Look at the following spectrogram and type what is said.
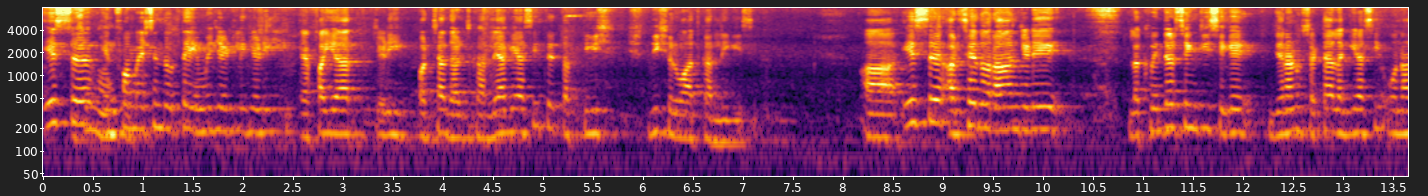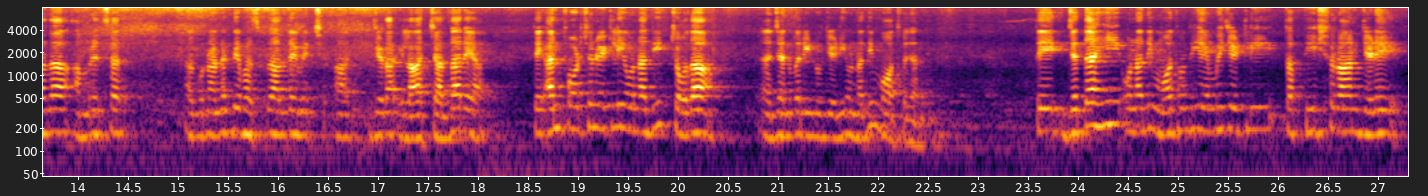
ਇਸ ਇਨਫੋਰਮੇਸ਼ਨ ਦੇ ਉੱਤੇ ਇਮੀਡੀਏਟਲੀ ਜਿਹੜੀ ਐਫ ਆਈ ਆਰ ਜਿਹੜੀ ਪਰਚਾ ਦਰਜ ਕਰ ਲਿਆ ਗਿਆ ਸੀ ਤੇ ਤਫਤੀਸ਼ ਦੀ ਸ਼ੁਰੂਆਤ ਕਰ ਲਈ ਗਈ ਸੀ। ਇਸ ਅਰਸੇ ਦੌਰਾਨ ਜਿਹੜੇ ਲਖਵਿੰਦਰ ਸਿੰਘ ਜੀ ਸੀਗੇ ਜਿਨ੍ਹਾਂ ਨੂੰ ਸੱਟਾਂ ਲੱਗੀਆਂ ਸੀ ਉਹਨਾਂ ਦਾ ਅੰਮ੍ਰਿਤਸਰ ਗੁਰੂ ਨਾਨਕ ਦੇਵ ਹਸਪਤਾਲ ਦੇ ਵਿੱਚ ਜਿਹੜਾ ਇਲਾਜ ਚੱਲਦਾ ਰਿਹਾ। ਤੇ ਅਨਫੋਰਚੂਨੇਟਲੀ ਉਹਨਾਂ ਦੀ 14 ਜਨਵਰੀ ਨੂੰ ਜਿਹੜੀ ਉਹਨਾਂ ਦੀ ਮੌਤ ਹੋ ਜਾਂਦੀ ਹੈ। ਤੇ ਜਿੱਦਾਂ ਹੀ ਉਹਨਾਂ ਦੀ ਮੌਤ ਹੁੰਦੀ ਹੈ ਇਮੀਡੀਏਟਲੀ ਤਫਤੀਸ਼ ਦੌਰਾਨ ਜਿਹੜੇ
